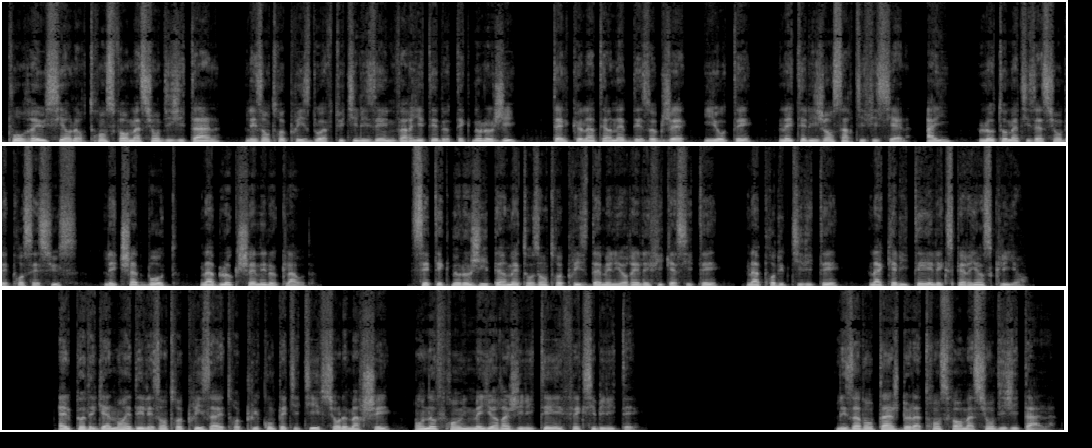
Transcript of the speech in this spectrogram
Pour réussir leur transformation digitale, les entreprises doivent utiliser une variété de technologies, telles que l'Internet des objets, IoT, l'intelligence artificielle, AI, l'automatisation des processus, les chatbots, la blockchain et le cloud. Ces technologies permettent aux entreprises d'améliorer l'efficacité, la productivité, la qualité et l'expérience client. Elles peuvent également aider les entreprises à être plus compétitives sur le marché, en offrant une meilleure agilité et flexibilité. Les avantages de la transformation digitale.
